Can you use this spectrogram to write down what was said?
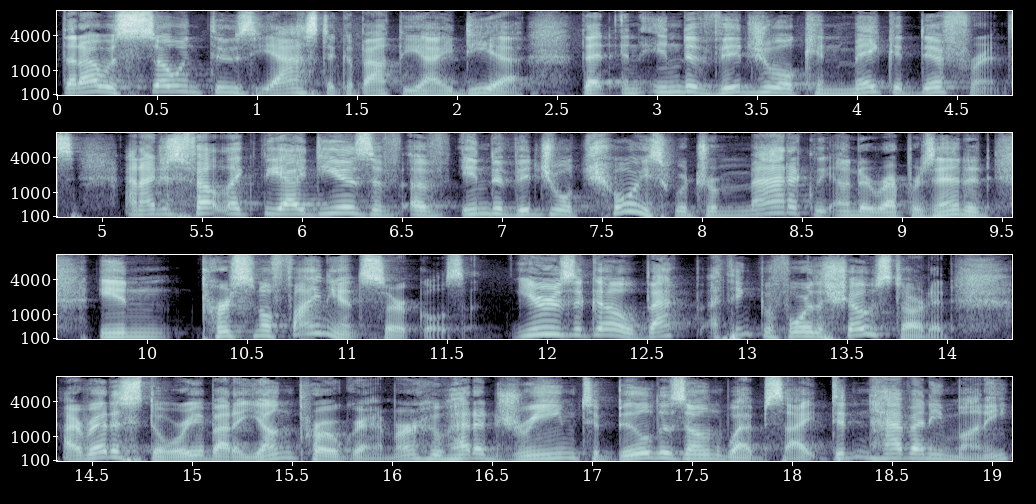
that I was so enthusiastic about the idea that an individual can make a difference. And I just felt like the ideas of, of individual choice were dramatically underrepresented in personal finance circles years ago, back, I think before the show started, I read a story about a young programmer who had a dream to build his own website, didn't have any money,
